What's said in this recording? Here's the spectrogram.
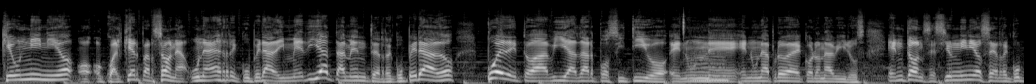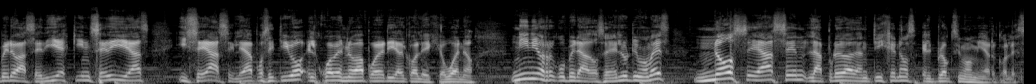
que un niño o, cualquier persona, una vez recuperada, inmediatamente recuperado, puede todavía dar positivo en, un, mm. eh, en una prueba de coronavirus. Entonces, si un niño se recuperó hace 10, 15 días y se hace y le da positivo, el jueves no va a poder ir al colegio. Bueno, niños recuperados en el último mes no se hacen la prueba de antígenos el próximo miércoles.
